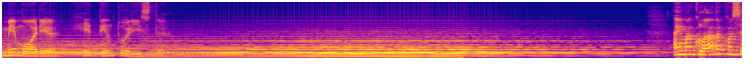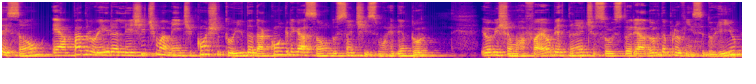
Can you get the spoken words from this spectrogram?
Memória Redentorista A Imaculada Conceição é a padroeira legitimamente constituída da Congregação do Santíssimo Redentor. Eu me chamo Rafael Bertante, sou historiador da província do Rio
